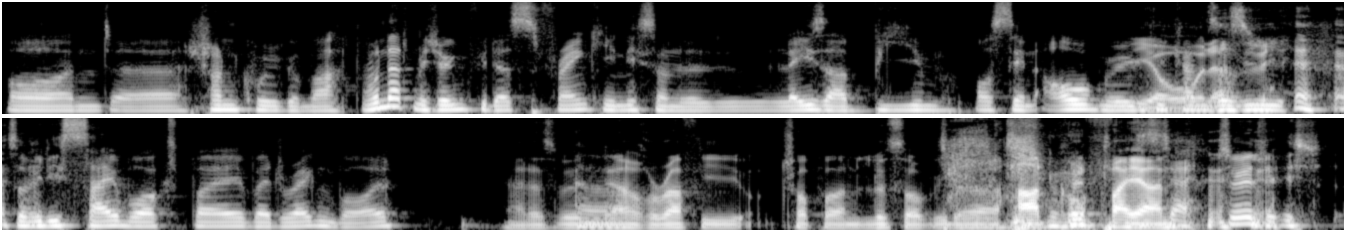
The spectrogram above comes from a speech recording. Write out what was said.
Und äh, schon cool gemacht. Wundert mich irgendwie, dass Frankie nicht so einen Laserbeam aus den Augen irgendwie Jo, kann, so wie, so wie die Cyborgs bei, bei Dragon Ball. Ja, das würden Ja. ja auch Ruffy, Chopper und Lysop wieder hardcore feiern. Ja, natürlich.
